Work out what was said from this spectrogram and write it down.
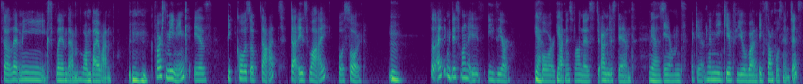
So let me explain them one by one. Mm -hmm. First meaning is because of that, that is why, or so. Mm. So I think this one is easier Yeah. for yeah. Japanese learners to understand. Yes. And okay, let me give you one example sentence.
